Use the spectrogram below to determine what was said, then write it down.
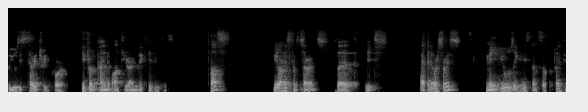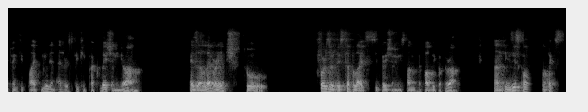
to use its territory for different kind of anti-Iranian activities. Thus, Iran is concerned that its adversaries may use the existence of 20-25 million Azeri-speaking population in Iran as a leverage to further destabilize the situation in Islamic Republic of Iran. And in this context,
